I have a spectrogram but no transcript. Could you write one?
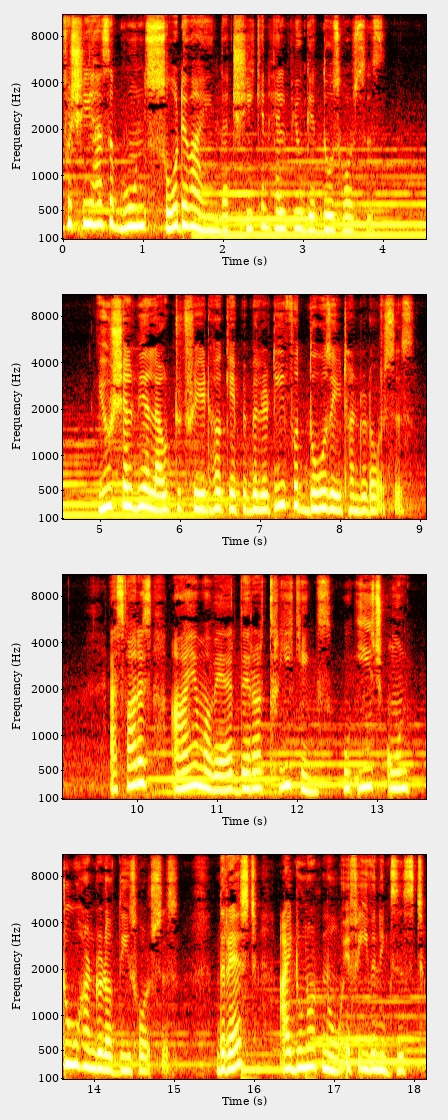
for she has a boon so divine that she can help you get those horses. You shall be allowed to trade her capability for those 800 horses. As far as I am aware, there are three kings who each own 200 of these horses. The rest I do not know if even exist.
